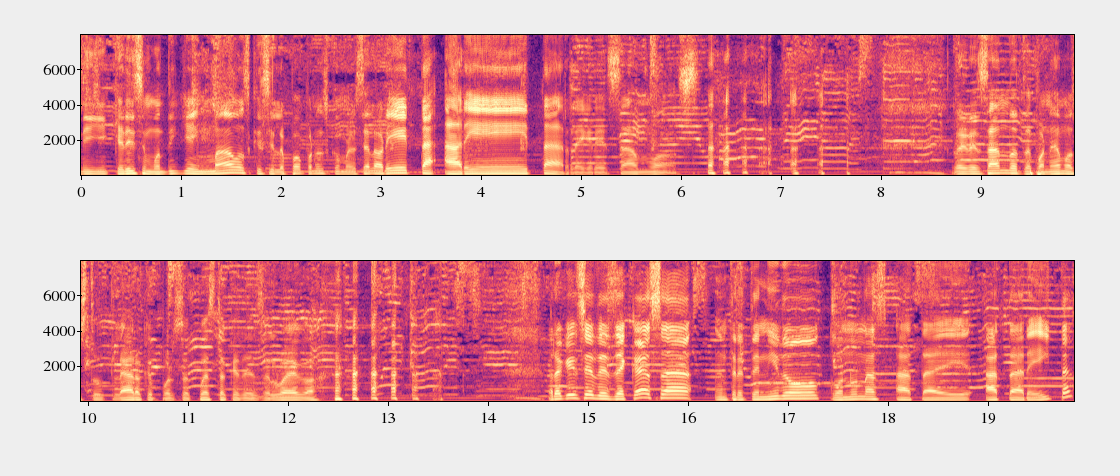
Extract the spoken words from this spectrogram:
mi queridísimo DJ Mouse que si le puedo poner un comercial ahorita, ahorita regresamos. Regresando te ponemos tú, claro que por supuesto que desde luego. Por aquí dice desde casa, entretenido con unas atae- atareitas.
